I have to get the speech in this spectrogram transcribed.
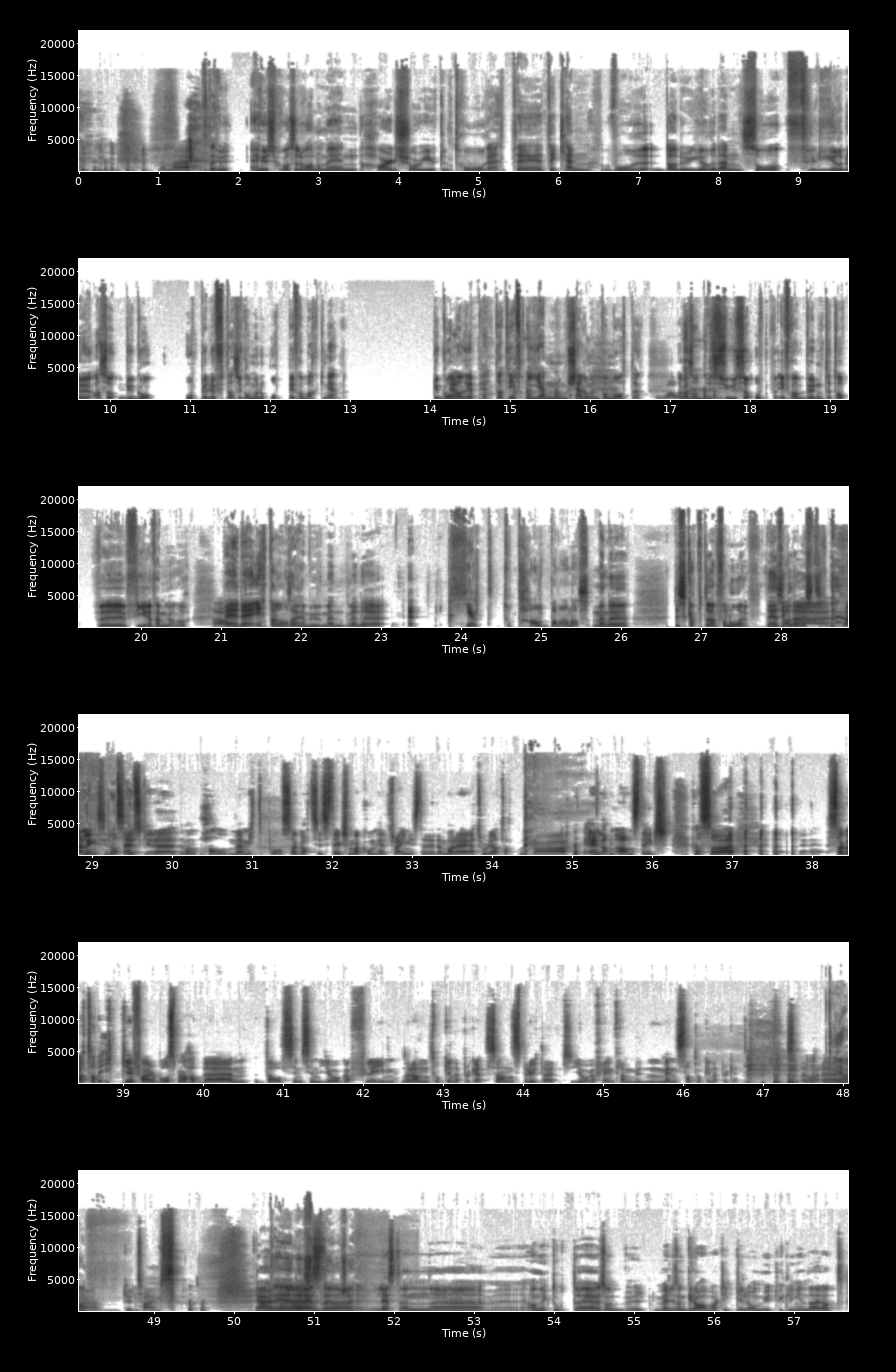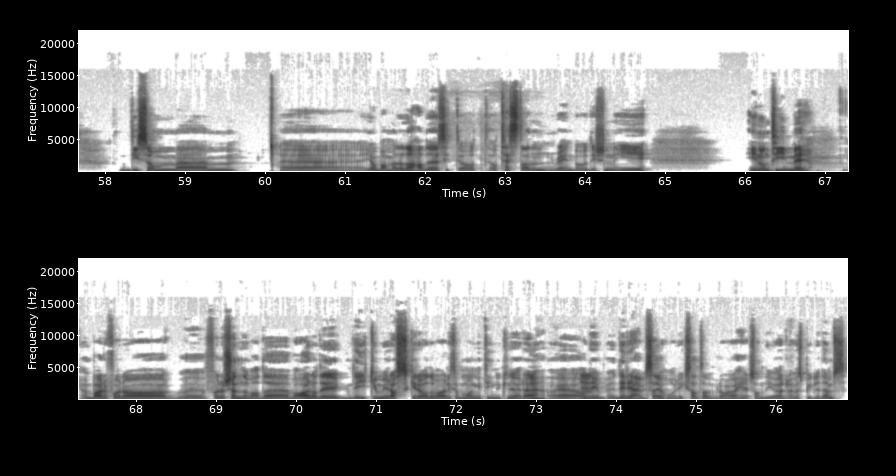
men uh... Jeg husker også det var noe med en hard shoryuken, tror jeg, til, til Ken. Hvor da du gjør den, så flyr du Altså, du går opp i lufta, så kommer du opp ifra bakken igjen. Du går Ja. bare repetitivt gjennom skjermen, på en måte. wow. Akkurat som det suser opp ifra bunn til topp eh, fire-fem ganger. Ja. Det, det er ett av hans move, men, men eh, helt totalt bananas. Men eh, det skapte i hvert fall noe. Det er sikkert Ja, det, er, det er lenge siden. Altså. Jeg husker eh, det var en palme midt på Sagat sitt stage som bare kom helt fra ingen steder. Den bare, jeg tror de har tatt den fra en eller annen annen stage. Altså, Sagat hadde ikke fireballs, men han hadde mm, Dalsim sin yoga flame når han tok en uppercut. Så han spruta ut yoga flame fra munnen mens han tok en uppercut. Så det var eh, Ja. good times. Jeg, Det jeg, er leste, leste en uh, anekdote, en sånn, veldig sånn graveartikkel om utviklingen der, at de som eh, jobba med det, da, hadde sittet og, og testa den Rainbow Edition i, i noen timer. Bare for å, eh, for å skjønne hva det var. Og det, det gikk jo mye raskere, og det var liksom mange ting du kunne gjøre. eh, Og de, de rev seg i håret, ikke sant. Det var jo helt sånn, De ødela jo spillet deres.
